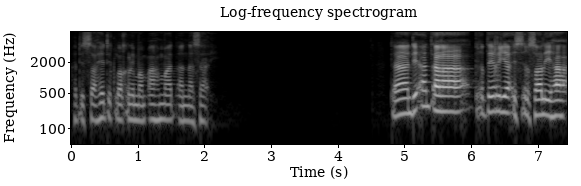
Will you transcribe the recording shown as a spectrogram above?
Hadis sahih dikeluarkan Imam Ahmad An-Nasai. Dan di antara kriteria istri salihah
